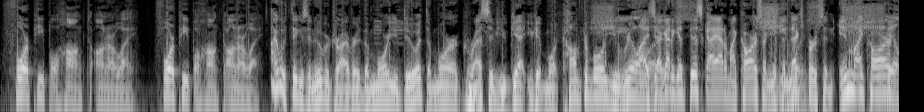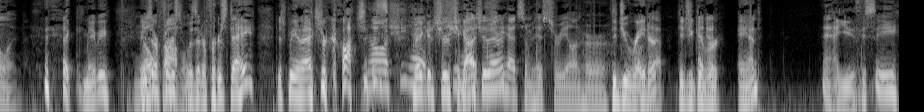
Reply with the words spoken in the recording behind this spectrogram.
four people honked on our way. Four people honked on our way. I would think as an Uber driver, the more you do it, the more aggressive you get. You get more comfortable. She you realize I got to get this guy out of my car so I can get the next was person in my car. Chilling. Heck, Maybe. No was, her first, was it her first day? Just being extra cautious, No, she had, making sure she, got had- you there. She had some history on her. did you rate her? that. Did you I give her and? Yeah, you, you see,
